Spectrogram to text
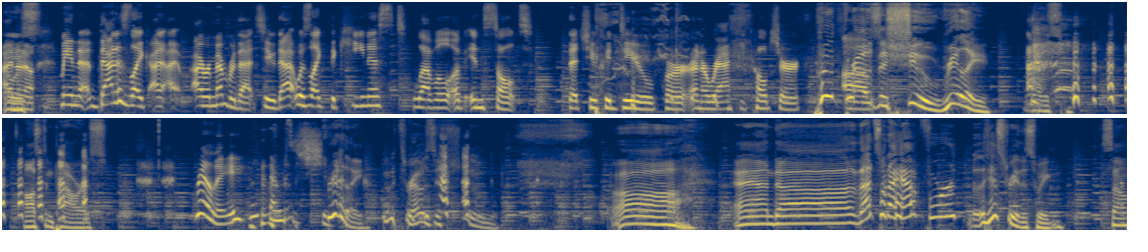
I don't was- know. I mean, that is like I, I I remember that too. That was like the keenest level of insult that you could do for an Iraqi culture. Who throws a shoe? Really? That was Austin Powers. Really? That was a shit. Really? Who throws a shoe? Oh, and uh, that's what I have for history this week. So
